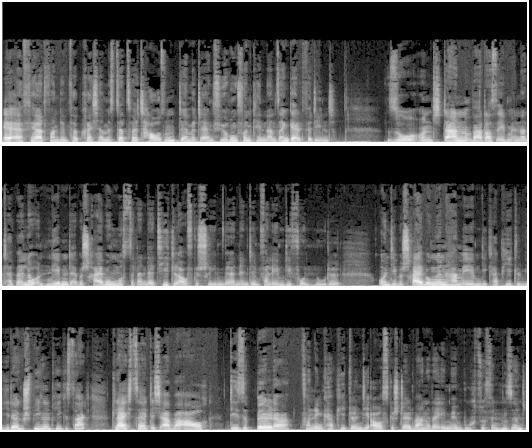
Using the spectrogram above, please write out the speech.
Er erfährt von dem Verbrecher Mr. 2000, der mit der Entführung von Kindern sein Geld verdient. So, und dann war das eben in der Tabelle und neben der Beschreibung musste dann der Titel aufgeschrieben werden, in dem Fall eben die Fundnudel. Und die Beschreibungen haben eben die Kapitel wiedergespiegelt, wie gesagt, gleichzeitig aber auch diese Bilder von den Kapiteln, die ausgestellt waren oder eben im Buch zu finden sind.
